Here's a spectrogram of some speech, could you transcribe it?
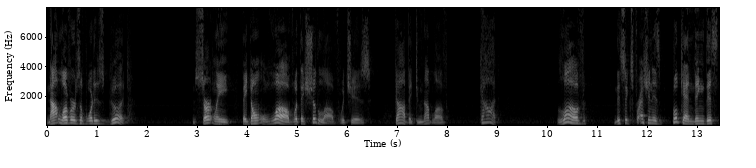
not lovers of what is good. And certainly, they don't love what they should love, which is God. They do not love God. Love, this expression is bookending this,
